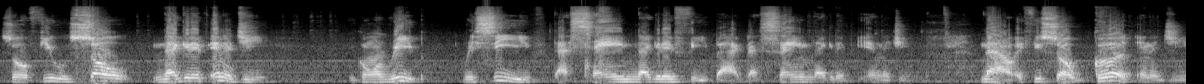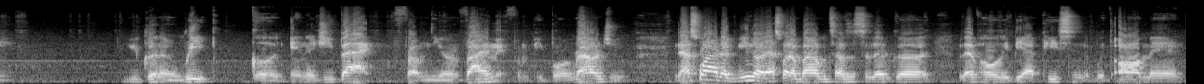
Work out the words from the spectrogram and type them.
So if you sow negative energy, you're going to reap, receive that same negative feedback, that same negative energy. Now, if you sow good energy, you're gonna reap good energy back from your environment, from people around you. And that's why the you know that's why the Bible tells us to live good, live holy, be at peace with all men,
